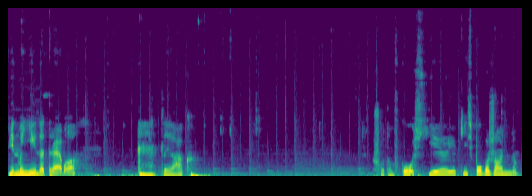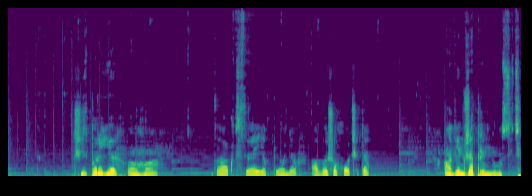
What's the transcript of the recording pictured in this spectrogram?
Він мені не треба. Так. Що там в когось є якісь побажання? Чізбургер, ага. Так, все, я поняв. А ви що хочете? А, він вже приносить.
